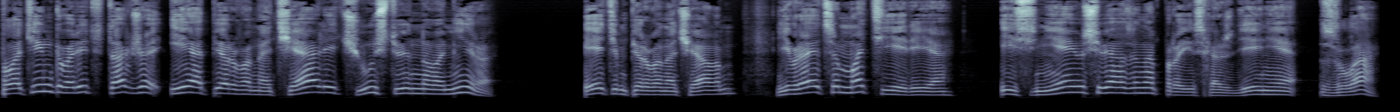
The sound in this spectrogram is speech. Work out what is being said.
Платин говорит также и о первоначале чувственного мира. Этим первоначалом является материя, и с нею связано происхождение зла.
